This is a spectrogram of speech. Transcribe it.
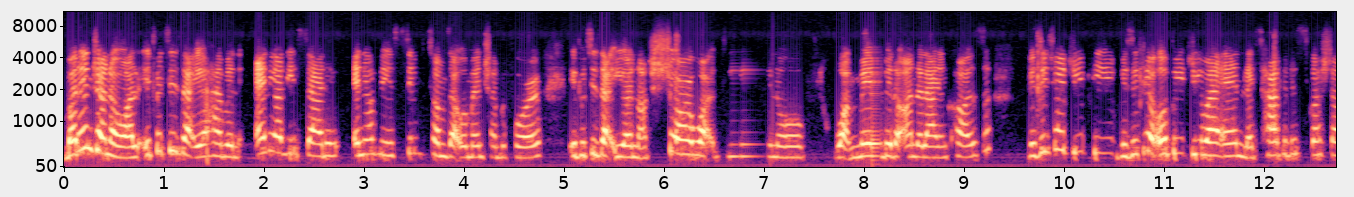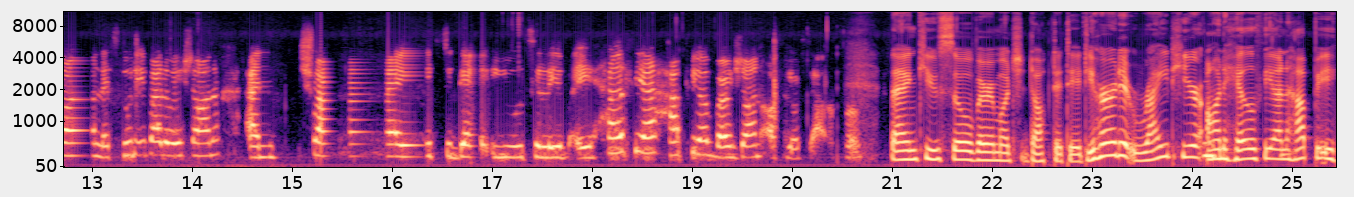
But in general, if it is that you're having any of these side, any of these symptoms that we mentioned before, if it is that you're not sure what you know what may be the underlying cause, visit your GP, visit your OBGYN, let's have a discussion, let's do the evaluation and try to get you to live a healthier, happier version of yourself. Thank you so very much, Dr. Tate. You heard it right here mm. on Healthy and Happy,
